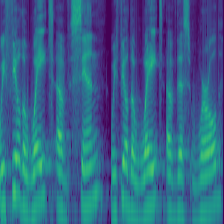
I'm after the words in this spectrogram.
We feel the weight of sin. We feel the weight of this world.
